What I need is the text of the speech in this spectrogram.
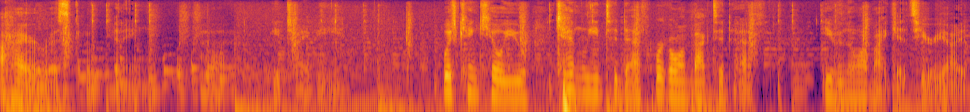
a higher risk of getting uh, HIV, which can kill you, can lead to death. We're going back to death, even though I might get teary eyed.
